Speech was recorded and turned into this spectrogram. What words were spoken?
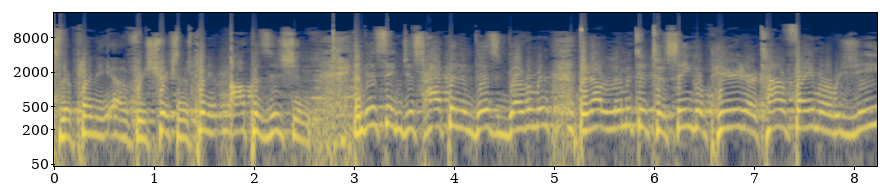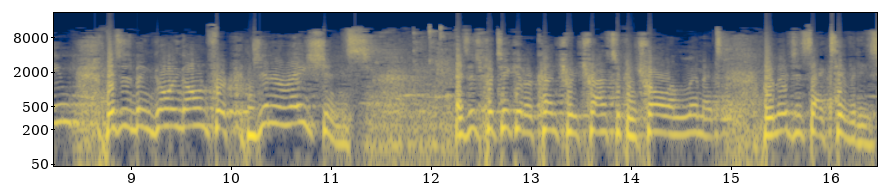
So there are plenty of restrictions. There's plenty of opposition. And this didn't just happen in this government. They're not limited to a single period or a time frame or a regime. This has been going on for generations as this particular country tries to control and limit religious activities,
